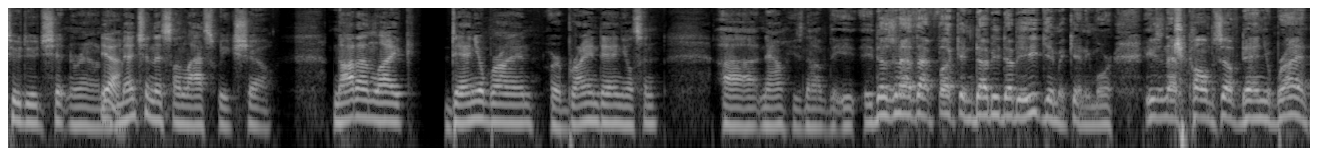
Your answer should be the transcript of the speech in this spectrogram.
two dudes shitting around. Yeah. I mentioned this on last week's show. Not unlike Daniel Bryan or Brian Danielson. Uh, now he's not. He, he doesn't have that fucking WWE gimmick anymore. He doesn't have to call himself Daniel Bryan.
